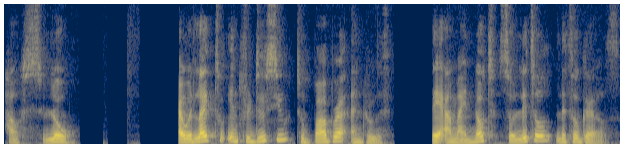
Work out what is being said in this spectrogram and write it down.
how slow I would like to introduce you to Barbara and Ruth. They are my not so little little girls.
